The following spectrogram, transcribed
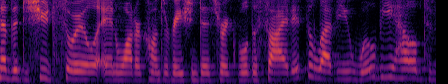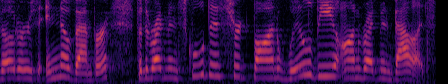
now, the Deschutes Soil and Water Conservation District will decide if the levy will be held to voters in November, but the Redmond School District bond will be on Redmond ballots.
